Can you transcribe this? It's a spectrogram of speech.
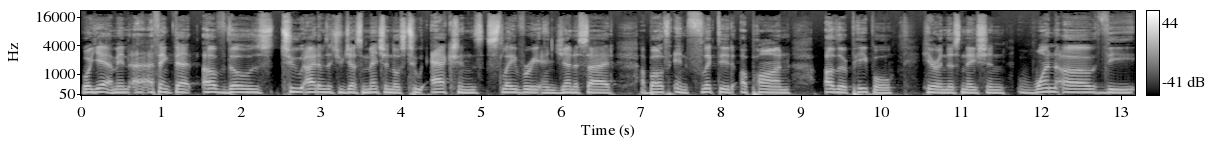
Well, yeah, I mean, I think that of those two items that you just mentioned, those two actions, slavery and genocide, are both inflicted upon other people here in this nation. One of the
